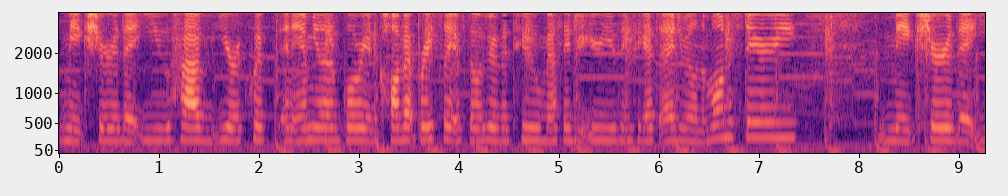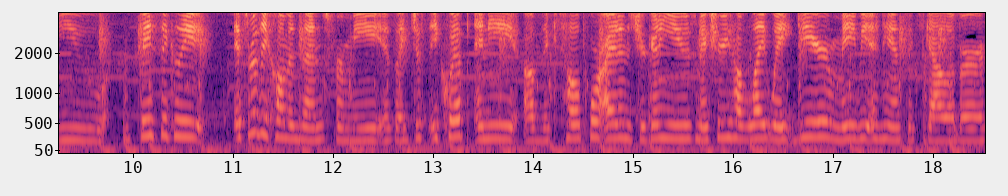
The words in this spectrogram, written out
make sure that you have your equipped an amulet of glory and a combat bracelet if those are the two methods that you're using to get to Edgeville and the monastery make sure that you basically it's really common sense for me is like just equip any of the teleport items you're gonna use. Make sure you have lightweight gear maybe enhanced excalibur.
